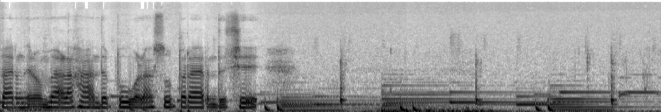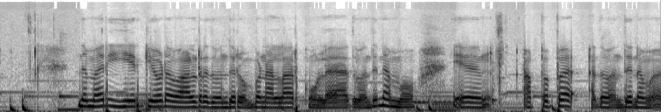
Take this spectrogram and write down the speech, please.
பாருங்க ரொம்ப அழகாக அந்த பூவெல்லாம் சூப்பராக இருந்துச்சு. இந்த மாதிரி இயற்கையோடு வாழ்கிறது வந்து ரொம்ப நல்லா இருக்கும்ல. அது வந்து நம்ம அப்பப்போ அதை வந்து நம்ம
